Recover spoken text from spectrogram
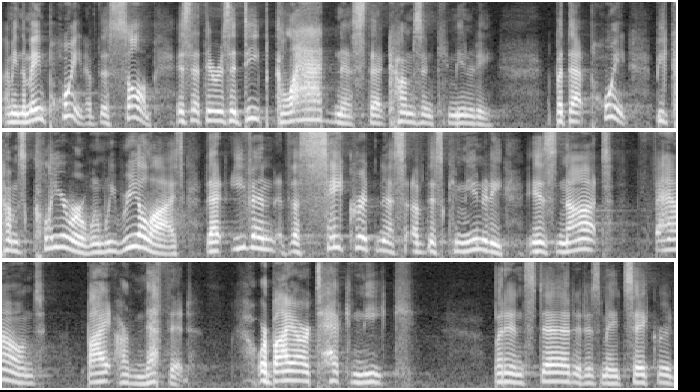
I mean, the main point of this psalm is that there is a deep gladness that comes in community. But that point becomes clearer when we realize that even the sacredness of this community is not found by our method or by our technique, but instead it is made sacred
